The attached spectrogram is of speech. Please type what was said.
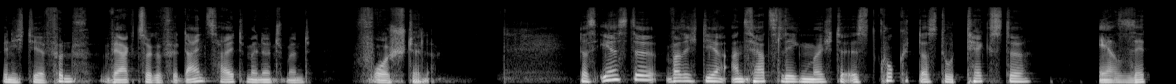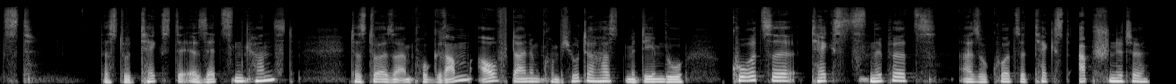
wenn ich dir fünf Werkzeuge für dein Zeitmanagement vorstelle. Das erste, was ich dir ans Herz legen möchte, ist, guck, dass du Texte ersetzt. Dass du Texte ersetzen kannst. Dass du also ein Programm auf deinem Computer hast, mit dem du kurze Textsnippets, also kurze Textabschnitte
